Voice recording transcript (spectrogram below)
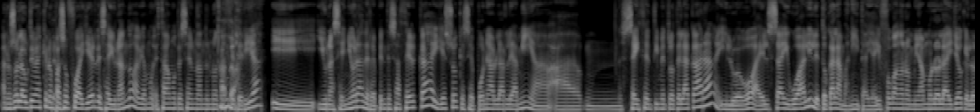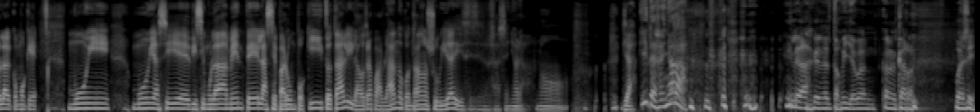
A nosotros la última vez que nos pasó fue ayer desayunando, habíamos, estábamos desayunando en una cafetería y, y una señora de repente se acerca y eso que se pone a hablarle a mí a 6 centímetros de la cara y luego a Elsa igual y le toca la manita. Y ahí fue cuando nos miramos Lola y yo, que Lola como que muy, muy así eh, disimuladamente la separó un poquito tal y la otra pues hablando, contándonos su vida y dice, o sea, señora, no... ya. ¡Quita, señora! y le das en el tobillo con, con el carro. Pues sí,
